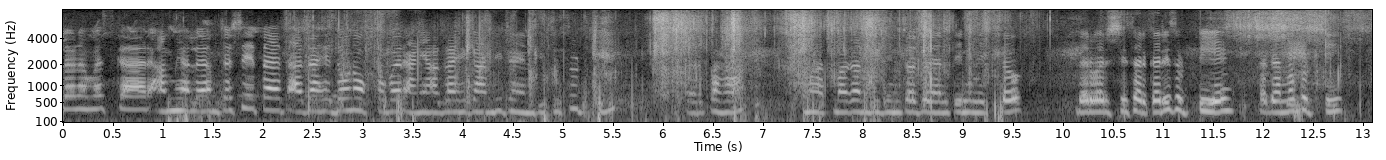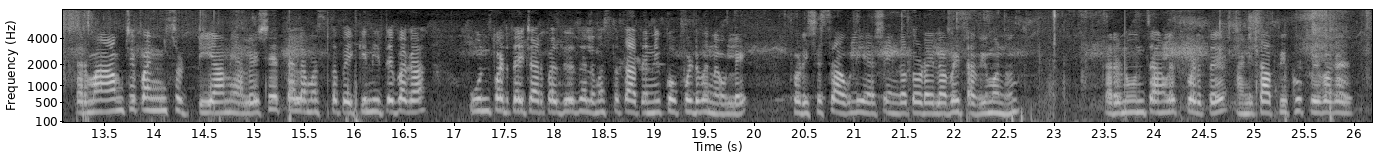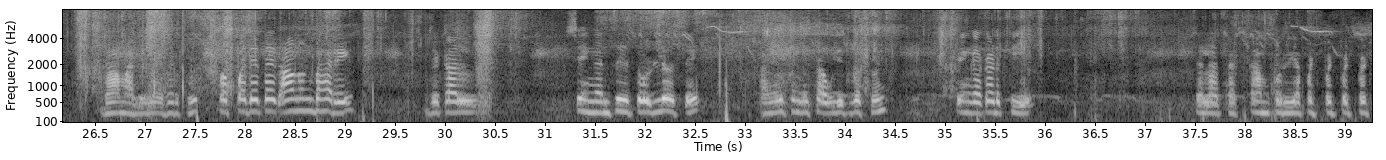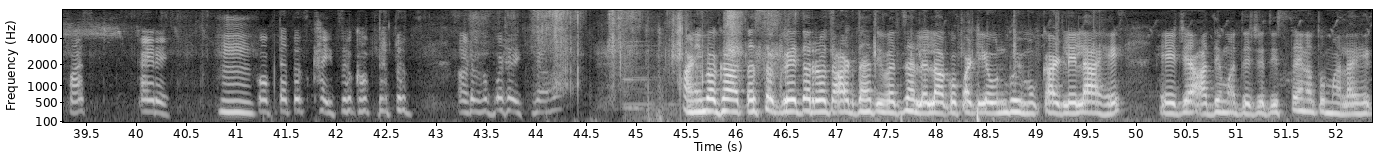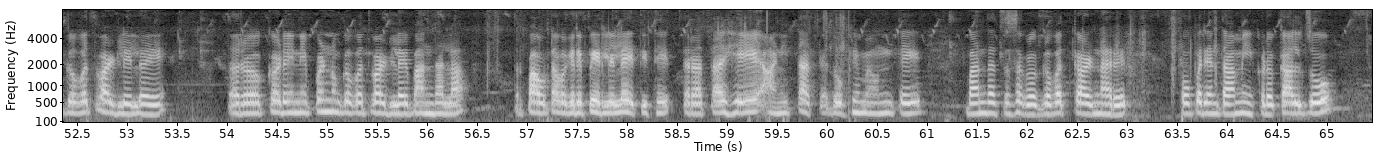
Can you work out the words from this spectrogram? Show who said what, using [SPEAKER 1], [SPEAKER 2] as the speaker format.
[SPEAKER 1] Hello नमस्कार. आम्ही आलो आहे आमच्या शेतात. आज आहे दोन ऑक्टोबर आणि आज आहे गांधी जयंतीची सुट्टी. तर पहा महात्मा गांधीजींच्या जयंतीनिमित्त दरवर्षी सरकारी सुट्टी आहे सगळ्यांना सुट्टी. तर मग आमची पण सुट्टी आहे. आम्ही आहे शेताला मस्तपैकी. नी ते बघा ऊन पडतं आहे चार पाच दिवस झालं मस्त तात्यांनी कोपट बनवलंय. थोडीशी सावली या शेंगा तोडायला भेटावी म्हणून. कारण ऊन चांगलंच पडतं आहे आणि तापी खूप आहे बघा. घाम आलेला आहे भरपूर. पप्पा देत आहेत आणून भारे. जे काल शेंगांचे हे तोडले होते. आणि इथे मी सावलीत बसून शेंगा काढतीये. चला आता काम करूया पटपट पटपट फास्ट काय रे? कोपट्यातच खायचं कोपट्यातच आडवं पडायचं. आणि बघा आता सगळे दररोज आठ दहा दिवस झाले लागोपाठ येऊन भुईमुग काढलेला आहे. हे जे आधेमध्ये जे दिसतंय ना तुम्हाला हे गवत वाढलेलं आहे. तर कडेने पण गवत वाढलं आहे बांधाला. तर पावटा वगैरे पेरलेला आहे तिथे. तर आता हे आणि तात्या दोघे मिळून ते बांधाचं सगळं गवत काढणार आहेत. तोपर्यंत आम्ही इकडं काल जो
